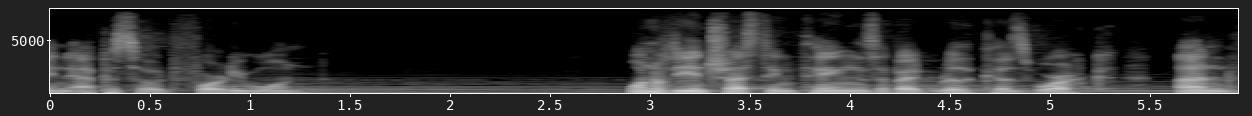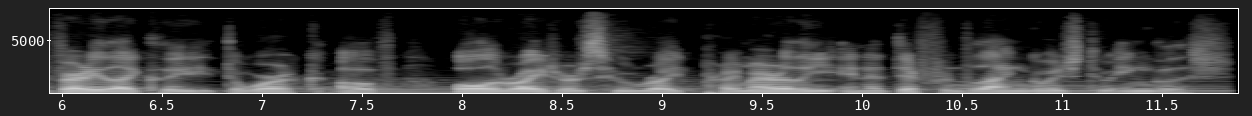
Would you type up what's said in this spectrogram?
in episode 41. One of the interesting things about Rilke's work, and very likely the work of all writers who write primarily in a different language to English,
